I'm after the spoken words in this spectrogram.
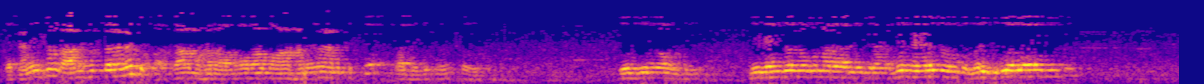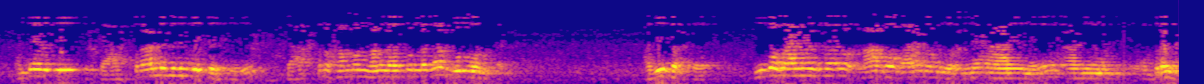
ఇక కనీసం రామశబ్దాలనే చెప్పాలి. రామ రామ రామహనమే అనిపిస్తే వారి దగ్గర చదువుకుంటారు ఉంటుంది మీరేం చదువుకున్నారా ఆయన దగ్గర? అదే నేనేం చదువుకున్నాను మరి గురువు అంటే ఇది శాస్త్రాన్ని విడిపెట్టేసి శాస్త్ర సంబంధం లేకుండా గురువు అంటాడు. అది కరెక్ట్ ఇంకొక ఆయన అంటారు నాకు ఒక ఆయన ఉంది. నేను ఆయన్ని ఆయన బ్రష్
